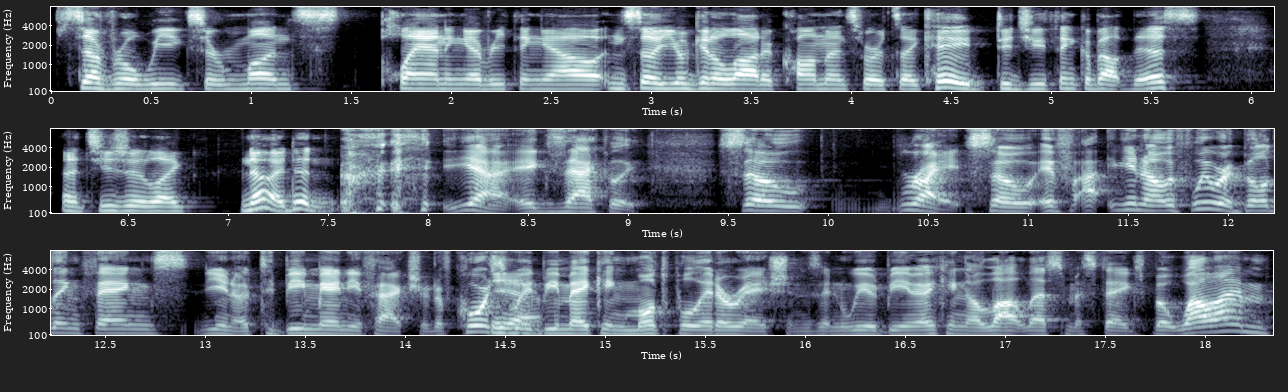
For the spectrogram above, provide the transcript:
several weeks or months planning everything out. And so you'll get a lot of comments where it's like, "Hey, did you think about this?" And it's usually like, "No, I didn't." yeah, exactly. So Right. So if you know, if we were building things, you know, to be manufactured, of course yeah. we'd be making multiple iterations and we would be making a lot less mistakes. But while I'm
